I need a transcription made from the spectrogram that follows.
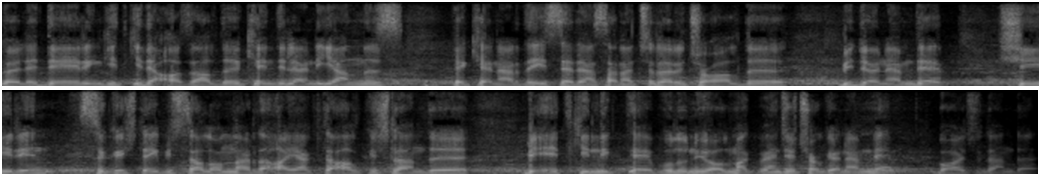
böyle değerin gitgide azaldığı, kendilerini yalnız ve kenarda hisseden sanatçıların çoğaldığı bir dönemde şiirin sıkış tepiş salonlarda ayakta alkışlandığı bir etkinlikte bulunuyor olmak bence çok önemli. Bu açıdan da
